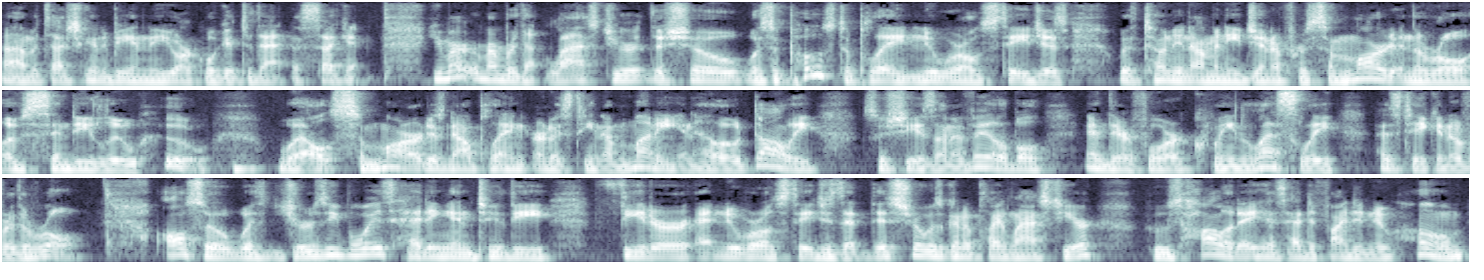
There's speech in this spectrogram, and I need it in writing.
um, it's actually going to be in New York. We'll get to that in a second. You might remember that last year the show was supposed to play New World stages with Tony nominee Jennifer Simard in the role of Cindy Lou Who. Well, Simard is now playing Ernestina Money in Hello Dolly, so she is unavailable, and therefore Queen Leslie has taken over the role. Also, with Jersey Boys heading into the theater at New World stages that this show was going to play last year, whose holiday has had to find a new home,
